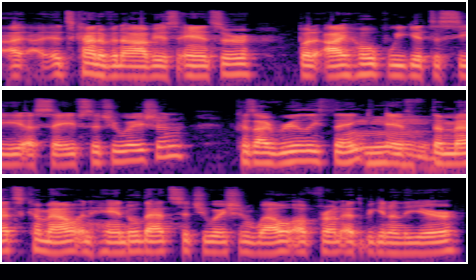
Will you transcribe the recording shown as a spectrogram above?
I, it's kind of an obvious answer, but I hope we get to see a save situation because I really think Mm. if the Mets come out and handle that situation well up front at the beginning of the year,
